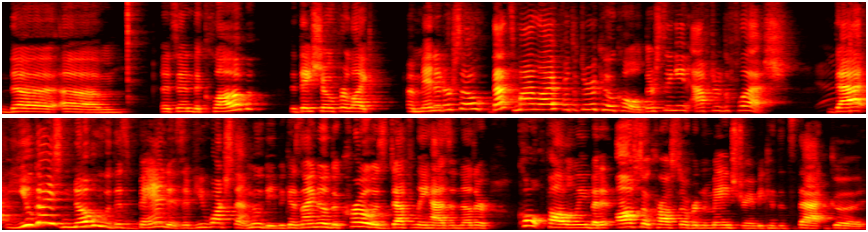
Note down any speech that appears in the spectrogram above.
the um that's in the club that they show for like a minute or so. That's my life with the Thrill Kill Kult. They're singing After the Flesh. That you guys know who this band is if you watch that movie because I know The Crow is definitely has another cult following, but it also crossed over to mainstream because it's that good.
